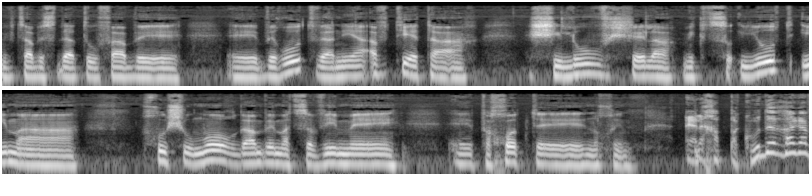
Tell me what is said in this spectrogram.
במבצע בשדה התעופה בביירות, ואני אהבתי את ה... שילוב של המקצועיות עם החוש הומור גם במצבים אה, אה, פחות אה, נוחים. היה לך פקוד דרך אגב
